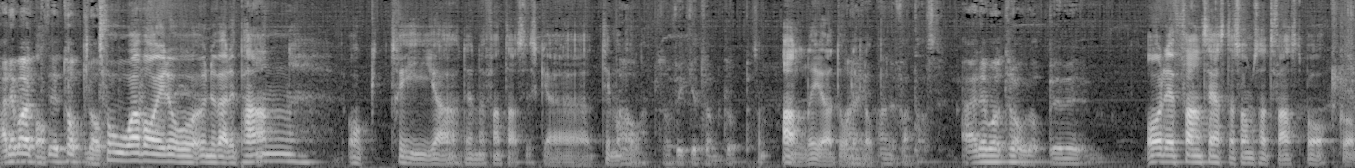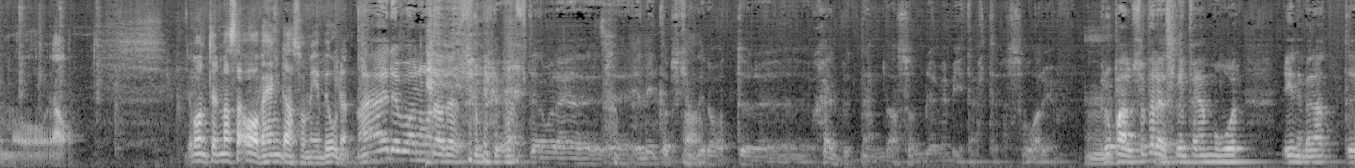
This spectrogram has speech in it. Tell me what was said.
Ja, det var ett eh, topplopp. Tvåa var ju då Univärdig Pan. Och trea den fantastiska Timo. Ja, som fick ett tungt lopp. Som aldrig gör ett dåligt Nej, lopp. han är fantastisk. Nej, det var ett travlopp. Och det fanns hästar som satt fast bakom och ja. Det var inte en massa avhängda som i Boden. Nej, det var några där som blev efter. Några eh, Elitloppskandidater, eh, självutnämnda, som blev en bit efter. Så var det ju. Mm. Propulso förresten, fem år. Det innebär att eh,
